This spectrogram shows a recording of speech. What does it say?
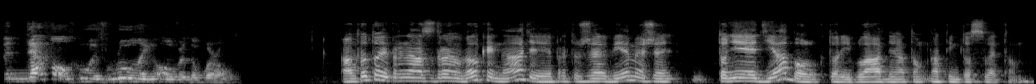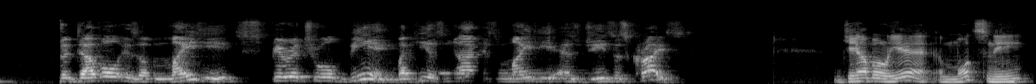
the devil who is ruling over the world. A toto je pre nás zdrojom veľkej nádeje, pretože vieme, že to nie je diabol, ktorý vládne nad, tom, nad týmto svetom. The devil is a mighty spiritual being, but he is not as mighty as Jesus Christ. Diabol je mocný,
